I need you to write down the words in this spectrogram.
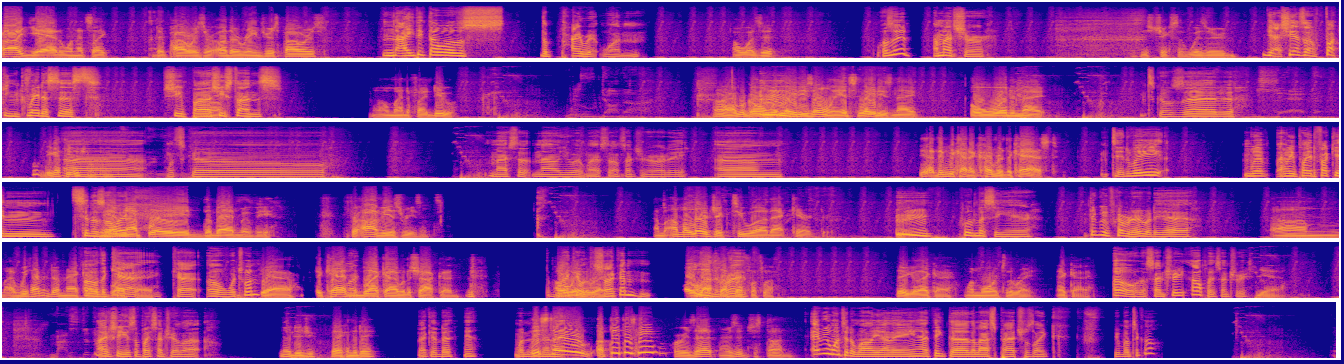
Uh, yeah, the one that's like their powers are other Rangers' powers. No, I think that was the pirate one. Oh, was it? Was it? I'm not sure. This chick's a wizard. Yeah, she has a fucking great assist. She uh, she stuns. I don't mind if I do. All right, we're going with ladies only. It's ladies' night. Oh, what a night! Let's go Zedd. Ooh, they got the original. Uh, let's go. Master. No, you went Mastodon Sentry already. Um, yeah, I think we kind of covered the cast. did we? we have, have we played fucking We have not played the bad movie for obvious reasons. I'm I'm allergic to uh, that character. Who's missing here? I think we've covered everybody. Yeah. Um, we haven't done that guy. Oh, the cat. Guy. Cat. Oh, which one? Yeah, the cat and the black guy with a shotgun. The Oh, black guy with the right. shotgun. Oh, left, the left, right. left, left, left. There you go, that guy. One more to the right. That guy. Oh, the Sentry. I'll play Sentry. Yeah. I actually used to play Sentry a lot No, did you back in the day? back in the day. Yeah. When, They I- still update this game, or is that, or is it just done? every once in a while, yeah. They. I think the the last patch was like a few months ago.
